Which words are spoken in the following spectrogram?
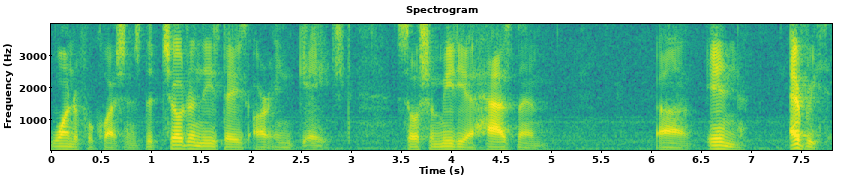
wonderful questions. The children these days are engaged. Social media has them uh, in everything.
